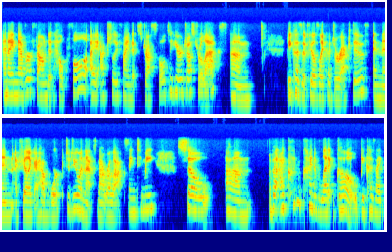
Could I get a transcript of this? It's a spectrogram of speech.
And I never found it helpful. I actually find it stressful to hear Just Relax um, because it feels like a directive. And then I feel like I have work to do, and that's not relaxing to me. So, um, but I couldn't kind of let it go because I,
